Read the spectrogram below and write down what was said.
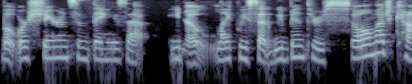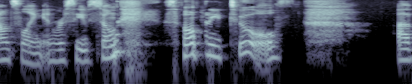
but we're sharing some things that, you know, like we said, we've been through so much counseling and received so many, so many tools of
